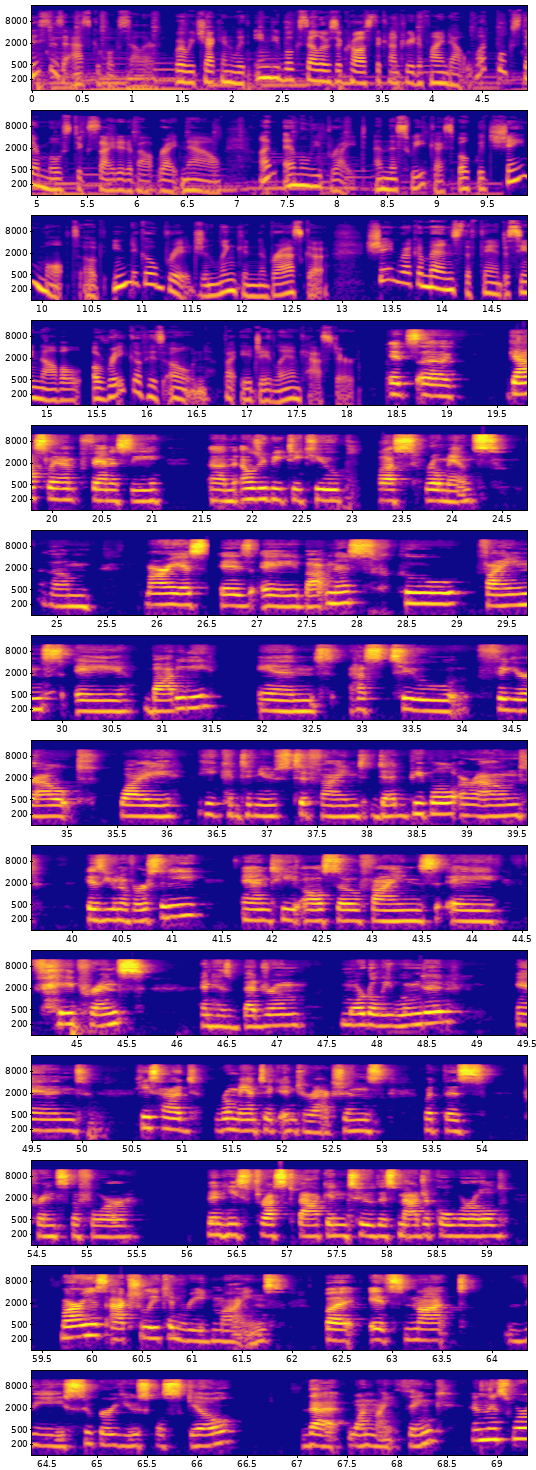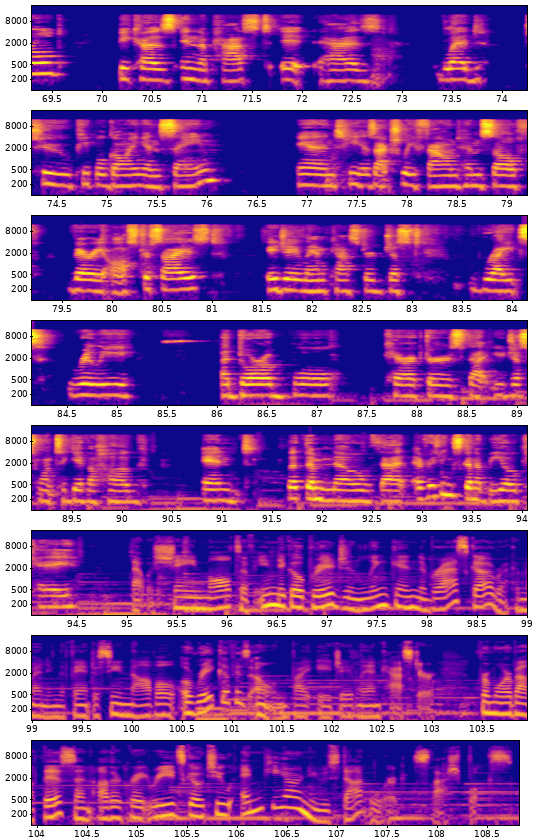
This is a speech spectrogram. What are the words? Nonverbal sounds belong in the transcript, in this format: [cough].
This is Ask a Bookseller, where we check in with indie booksellers across the country to find out what books they're most excited about right now. I'm Emily Bright, and this week I spoke with Shayne Molt of Indigo Bridge in Lincoln, Nebraska. Shayne recommends the fantasy novel A Rake of His Own by A.J. Lancaster. It's a gaslamp fantasy, an LGBTQ plus romance. Um, Marius is a botanist who finds a body and has to figure out why he continues to find dead people around his university. And he also finds a Fey [laughs] prince in his bedroom, mortally wounded. And he's had romantic interactions with this prince before then he's thrust back into this magical world. Marius actually can read minds, but it's not the super useful skill that one might think in this world because in the past it has led to people going insane and he has actually found himself very ostracized. AJ Lancaster just writes really adorable characters that you just want to give a hug and let them know that everything's going to be okay. That was Shayne Molt of Indigo Bridge in Lincoln, Nebraska, recommending the fantasy novel A Rake of His Own by A.J. Lancaster. For more about this and other great reads, go to nprnews.org slash books.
